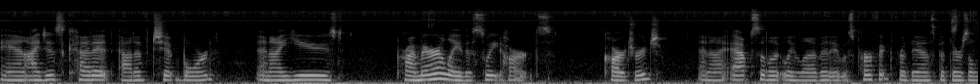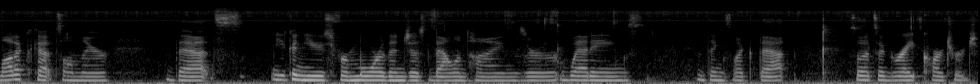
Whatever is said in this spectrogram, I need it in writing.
and I just cut it out of chipboard and I used primarily the Sweethearts cartridge and I absolutely love it. It was perfect for this but there's a lot of cuts on there that's you can use for more than just Valentine's or weddings and things like that. So it's a great cartridge.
